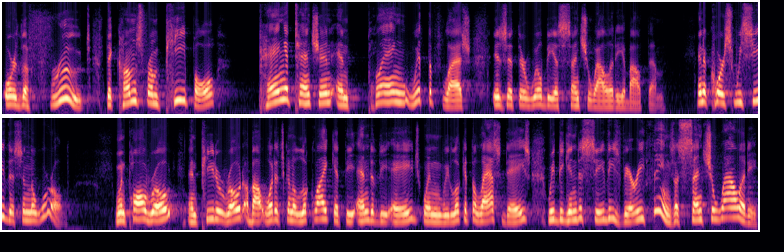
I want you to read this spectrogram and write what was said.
or the fruit that comes from people paying attention and playing with the flesh is that there will be a sensuality about them. And of course, we see this in the world. When Paul wrote and Peter wrote about what it's going to look like at the end of the age, when we look at the last days, we begin to see these very things a sensuality,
